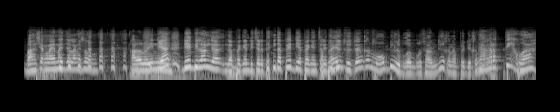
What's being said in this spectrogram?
Bahas yang lain aja langsung. Kalau lu ini Dia dia bilang nggak nggak pengen diceritain tapi dia pengen Tapi ceritain. dia ceritain kan mobil ya, bukan perusahaan dia. Kenapa dia nggak kenal? ngerti gua.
